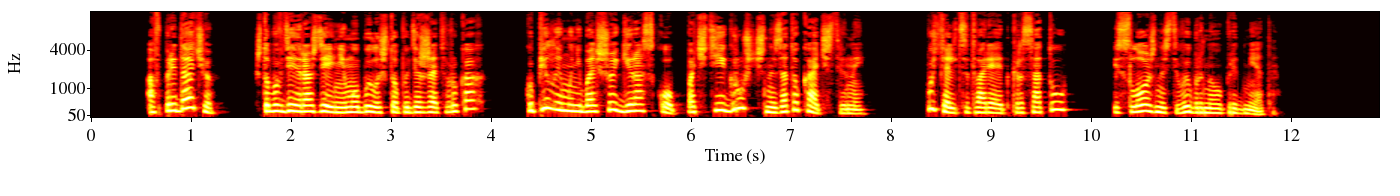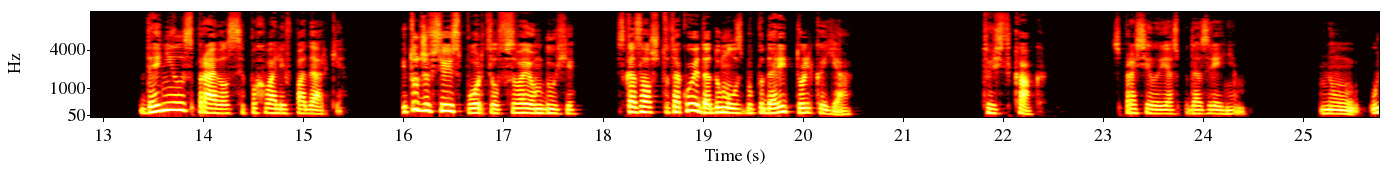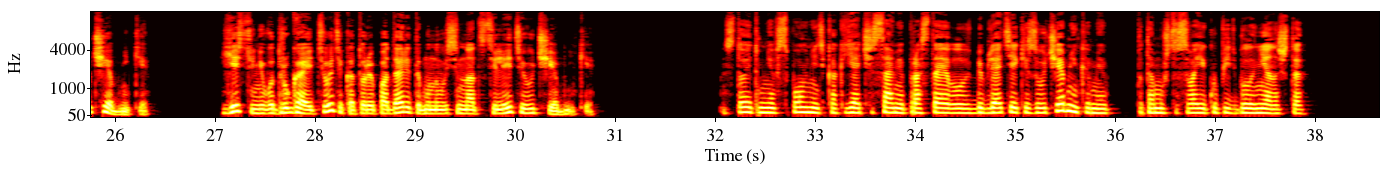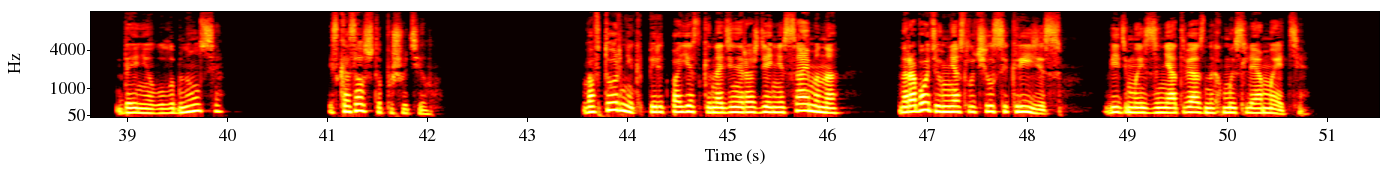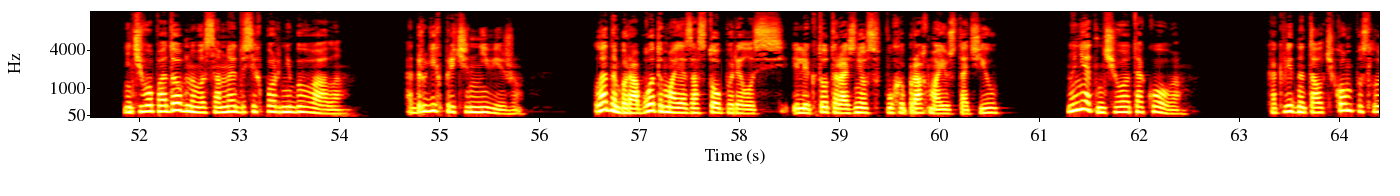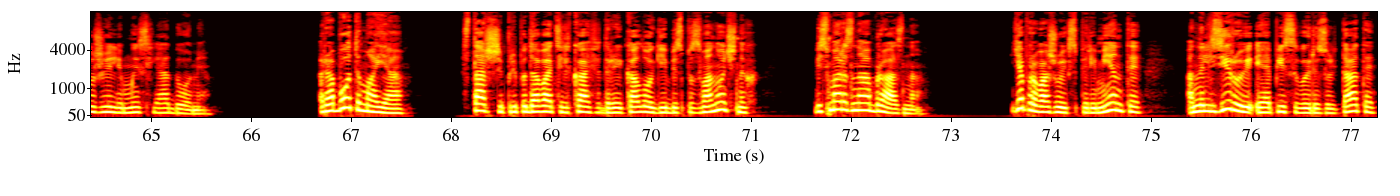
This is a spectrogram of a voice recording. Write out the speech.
А в придачу, чтобы в день рождения ему было что подержать в руках, купила ему небольшой гироскоп, почти игрушечный, зато качественный. Пусть олицетворяет красоту и сложность выбранного предмета. Дэниел справился, похвалив подарки. И тут же все испортил в своем духе. Сказал, что такое додумалась бы подарить только я. «То есть как?» — спросила я с подозрением. «Ну, учебники. Есть у него другая тетя, которая подарит ему на восемнадцатилетие учебники». Стоит мне вспомнить, как я часами простаивала в библиотеке за учебниками, потому что свои купить было не на что. Дэниел улыбнулся и сказал, что пошутил. Во вторник, перед поездкой на день рождения Саймона, на работе у меня случился кризис, видимо, из-за неотвязных мыслей о Мэтте. Ничего подобного со мной до сих пор не бывало, а других причин не вижу. Ладно бы работа моя застопорилась, или кто-то разнес в пух и прах мою статью, но нет ничего такого. Как видно, толчком послужили мысли о доме. Работа моя, старший преподаватель кафедры экологии беспозвоночных, весьма разнообразна. Я провожу эксперименты, анализирую и описываю результаты,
